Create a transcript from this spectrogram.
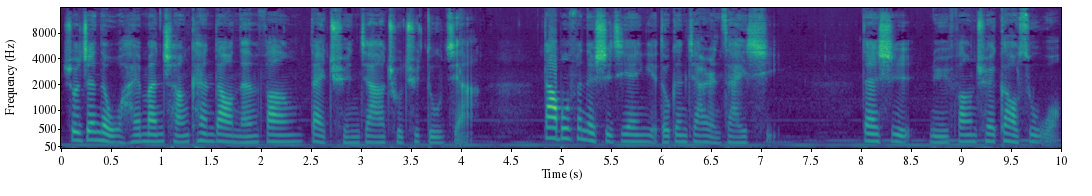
说真的，我还蛮常看到男方带全家出去度假，大部分的时间也都跟家人在一起。但是女方却告诉我，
